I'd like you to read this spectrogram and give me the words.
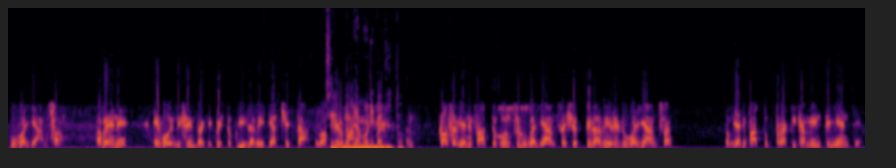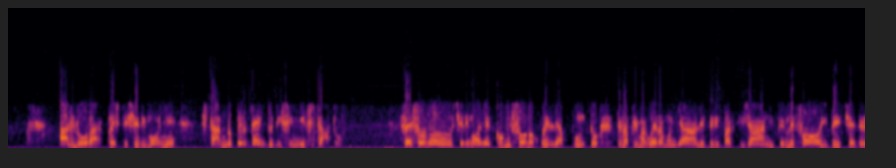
uguaglianza va bene? E voi mi sembra che questo qui l'avete accettato, lo sì, l'abbiamo ribadito. Cosa viene fatto contro l'uguaglianza? Cioè per avere l'uguaglianza non viene fatto praticamente niente. Allora queste cerimonie stanno perdendo di significato. Cioè sono cerimonie come sono quelle appunto per la prima guerra mondiale, per i partigiani, per le foibe, eccetera.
